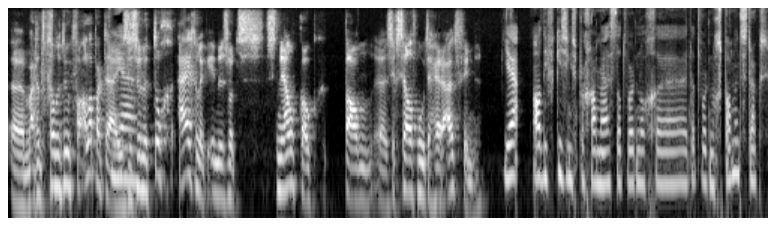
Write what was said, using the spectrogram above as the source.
Uh, maar dat geldt natuurlijk voor alle partijen. Ja. Ze zullen toch eigenlijk in een soort snelkookpan uh, zichzelf moeten heruitvinden. Ja, al die verkiezingsprogramma's, dat wordt nog, uh, dat wordt nog spannend straks.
